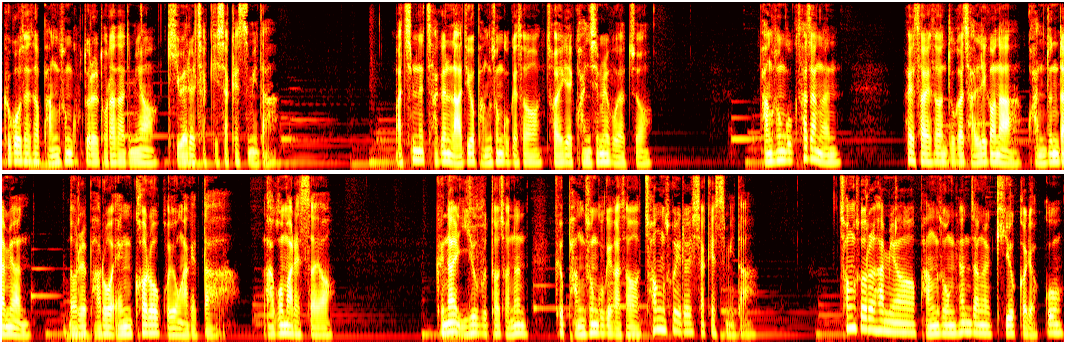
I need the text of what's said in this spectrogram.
그곳에서 방송국들을 돌아다니며 기회를 찾기 시작했습니다. 마침내 작은 라디오 방송국에서 저에게 관심을 보였죠. 방송국 사장은 회사에서 누가 잘리거나 관둔다면 너를 바로 앵커로 고용하겠다 라고 말했어요. 그날 이후부터 저는 그 방송국에 가서 청소 일을 시작했습니다. 청소를 하며 방송 현장을 기웃거렸고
